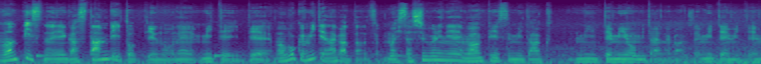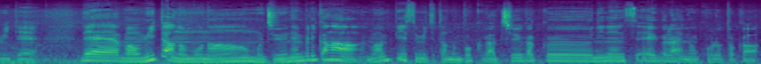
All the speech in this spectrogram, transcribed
ワンピースの映画スタンビートっていうのをね、見ていて、まあ、僕見てなかったんですよ。まあ、久しぶりにね、ワンピース見た、見てみようみたいな感じで、見て見て見て。で、まあ、見たのもなもう10年ぶりかな。ワンピース見てたの僕が中学2年生ぐらいの頃とか、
